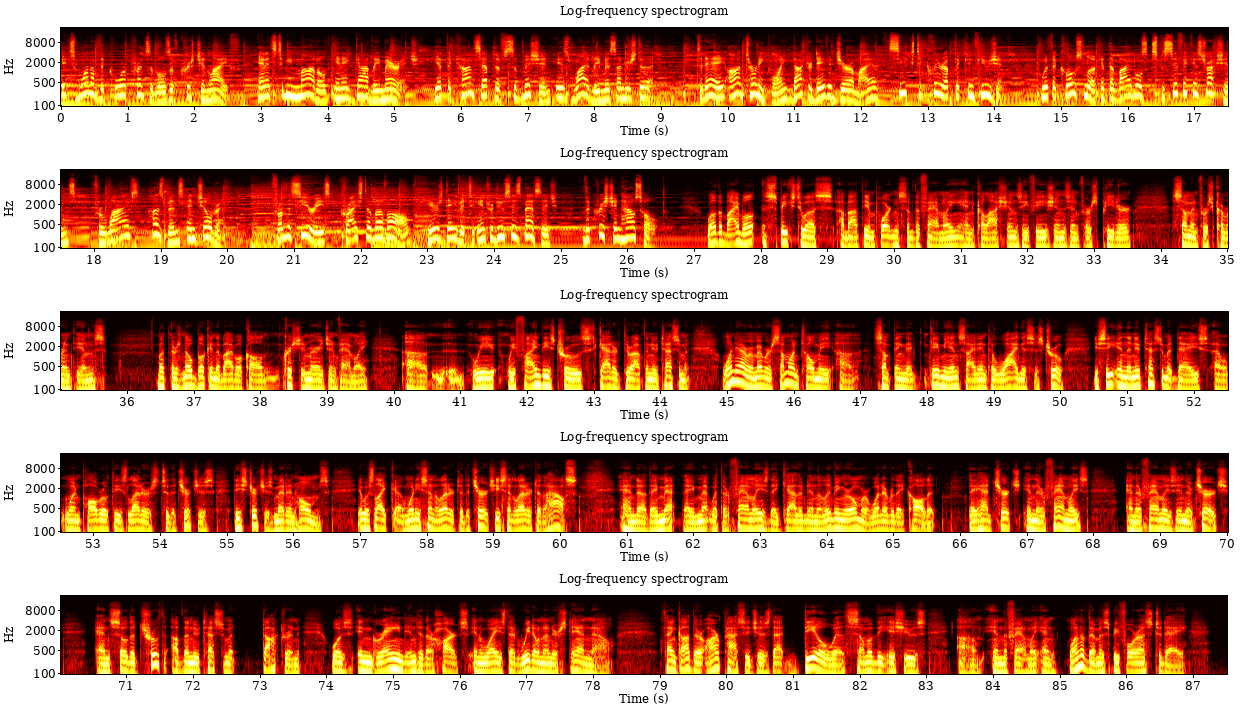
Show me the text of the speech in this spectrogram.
It's one of the core principles of Christian life, and it's to be modeled in a godly marriage. Yet the concept of submission is widely misunderstood. Today, on Turning Point, Dr. David Jeremiah seeks to clear up the confusion with a close look at the Bible's specific instructions for wives, husbands, and children. From the series Christ Above All, here's David to introduce his message The Christian Household. Well, the Bible speaks to us about the importance of the family in Colossians, Ephesians, and First Peter, some in First Corinthians. But there's no book in the Bible called Christian Marriage and Family. Uh, we we find these truths scattered throughout the New Testament. One day I remember someone told me uh, something that gave me insight into why this is true. You see, in the New Testament days, uh, when Paul wrote these letters to the churches, these churches met in homes. It was like uh, when he sent a letter to the church, he sent a letter to the house. And uh, they met. They met with their families. They gathered in the living room or whatever they called it. They had church in their families, and their families in their church. And so the truth of the New Testament doctrine was ingrained into their hearts in ways that we don't understand now. Thank God there are passages that deal with some of the issues um, in the family, and one of them is before us today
